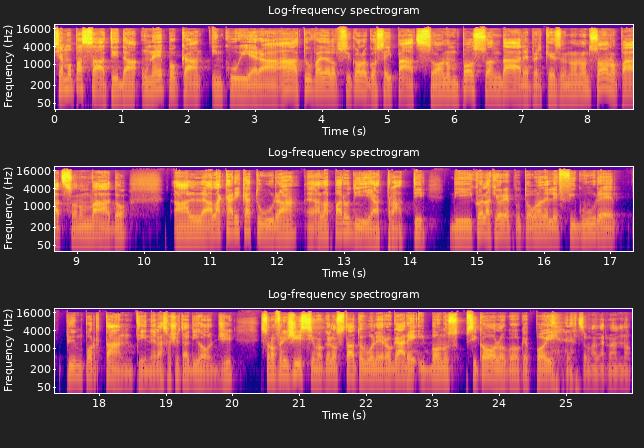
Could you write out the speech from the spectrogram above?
Siamo passati da un'epoca in cui era ah tu vai dallo psicologo sei pazzo, non posso andare perché non sono pazzo, non vado, al, alla caricatura, eh, alla parodia a tratti di quella che io reputo una delle figure più importanti nella società di oggi, sono felicissimo che lo Stato vuole erogare i bonus psicologo che poi insomma verranno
